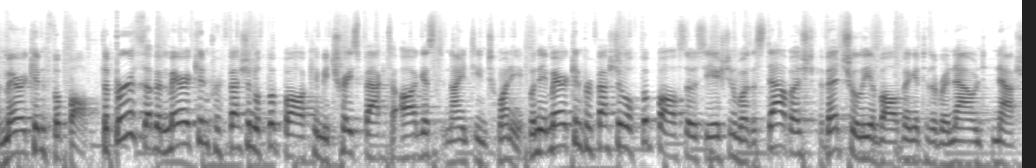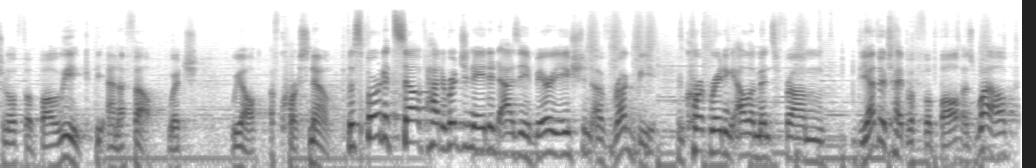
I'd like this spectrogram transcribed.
American football. The birth of American professional football can be traced back to August 1920, when the American Professional Football Association was established, eventually evolving into the renowned National Football League, the NFL, which we all, of course, know. The sport itself had originated as a variation of rugby, incorporating elements from the other type of football as well,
